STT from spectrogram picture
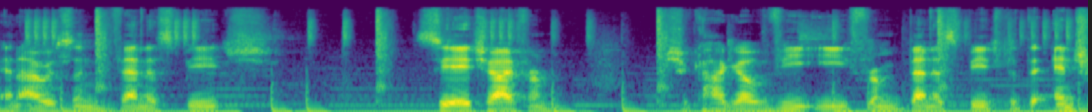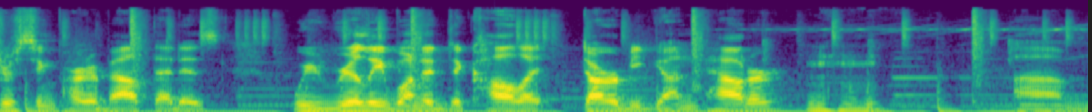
and I was in Venice Beach. CHI from Chicago, VE from Venice Beach. But the interesting part about that is we really wanted to call it Darby Gunpowder, um,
